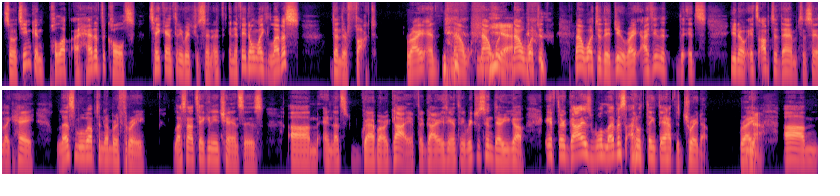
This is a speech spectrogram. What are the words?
So a team can pull up ahead of the Colts, take Anthony Richardson, and if they don't like Levis, then they're fucked, right? And now, now, yeah. what, now what do now what do they do, right? I think that it's you know it's up to them to say like, hey, let's move up to number three. Let's not take any chances. Um, and let's grab our guy. If their guy is Anthony Richardson, there you go. If their guy is Will Levis, I don't think they have to trade up, right? No. Um,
